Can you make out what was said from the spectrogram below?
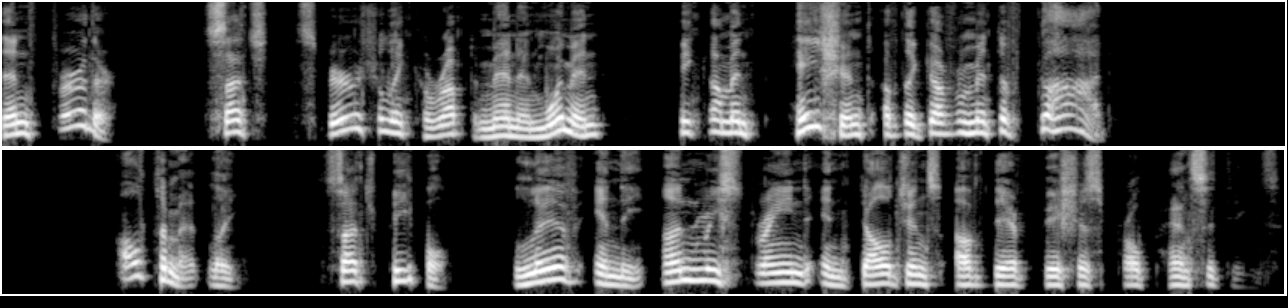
Then, further, such spiritually corrupt men and women become impatient of the government of God. Ultimately, such people live in the unrestrained indulgence of their vicious propensities.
